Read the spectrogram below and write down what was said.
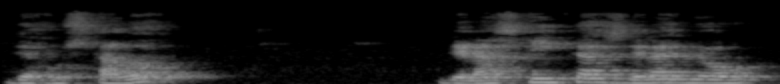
degustador de las tintas del año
